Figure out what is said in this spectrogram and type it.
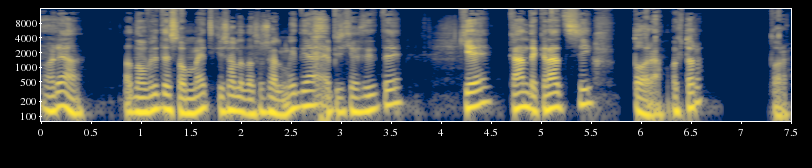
Ωραία. Θα τον βρείτε στο Match και σε όλα τα social media. Επισκεφτείτε και κάντε κράτηση τώρα. Όχι τώρα. Τώρα.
